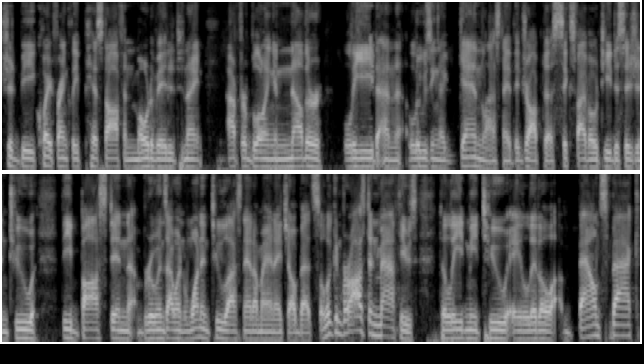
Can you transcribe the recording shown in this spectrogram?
should be quite frankly pissed off and motivated tonight after blowing another lead and losing again last night. They dropped a 6-5 OT decision to the Boston Bruins. I went one and two last night on my NHL bets. So looking for Auston Matthews to lead me to a little bounce back.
